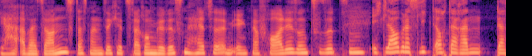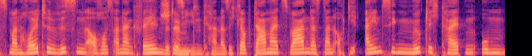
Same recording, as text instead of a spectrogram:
Ja, aber sonst, dass man sich jetzt darum gerissen hätte, in irgendeiner Vorlesung zu sitzen? Ich glaube, das liegt auch daran, dass man heute Wissen auch aus anderen Quellen Stimmt. beziehen kann. Also ich glaube, damals waren das dann auch die einzigen Möglichkeiten, um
